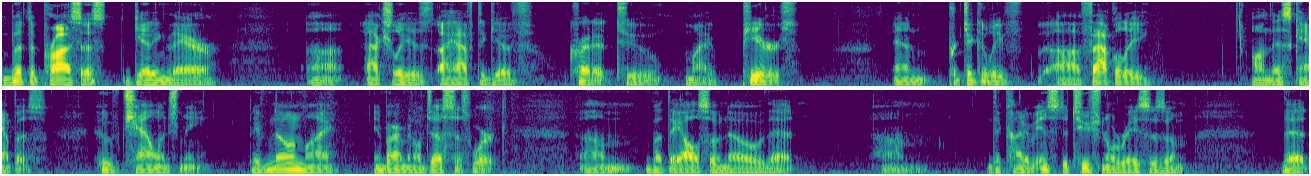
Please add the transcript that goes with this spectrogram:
but the process getting there uh, actually is I have to give credit to my peers and particularly uh, faculty on this campus who've challenged me. They've known my environmental justice work, um, but they also know that um, the kind of institutional racism that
